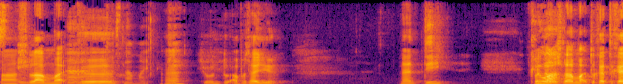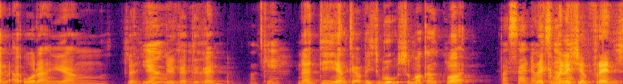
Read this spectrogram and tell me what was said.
uh, Selamat eh, ke uh, Selamat okay. ha? Contoh apa saja Nanti Keluar. Daud Selamat tu katakan Orang yang Transgender yang, katakan uh, okay. Nanti yang kat Facebook Semua akan keluar Pasal Daud Recommendation Selamat. friends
